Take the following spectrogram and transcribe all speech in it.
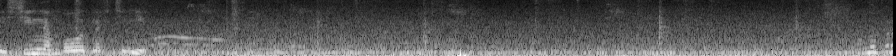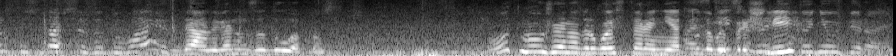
и сильно холодно в тени. ну просто сюда все задувает. Да, наверное, задуло просто. Вот мы уже на другой стороне, оттуда а мы пришли. никто не убирает.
